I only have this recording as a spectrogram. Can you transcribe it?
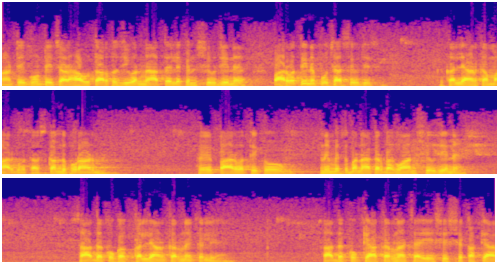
आंटी घूंटी चढ़ा उतार तो जीवन में आते, लेकिन शिव जी ने, पार्वती ने पूछा शिव जी से कि कल्याण का मार्ग बताओ, स्कंद पुराण में। फिर पार्वती को निमित्त बनाकर भगवान शिव जी ने साधकों का कल्याण करने के लिए, साधक को क्या करना चाहिए, शिष्य का क्या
